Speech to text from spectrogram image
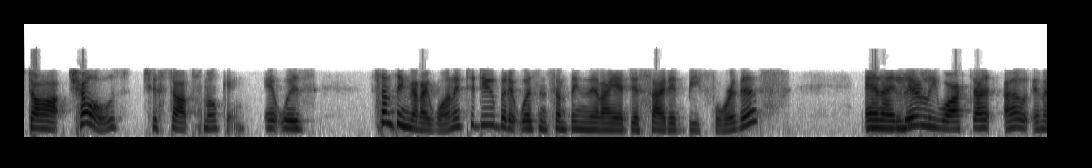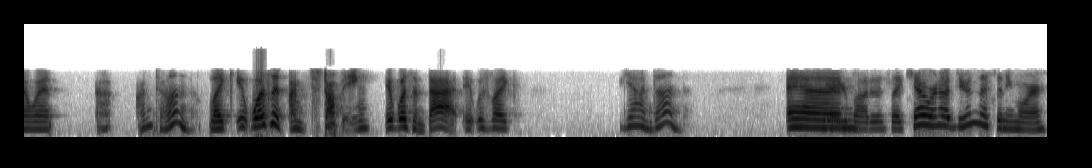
stop chose to stop smoking. It was something that I wanted to do, but it wasn't something that I had decided before this. And I Mhm. literally walked out, and I went, "I- I'm done. Like it wasn't I'm stopping. It wasn't that. It was like, yeah, I'm done. yeah, And your body was like, "Yeah, we're not doing this anymore."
